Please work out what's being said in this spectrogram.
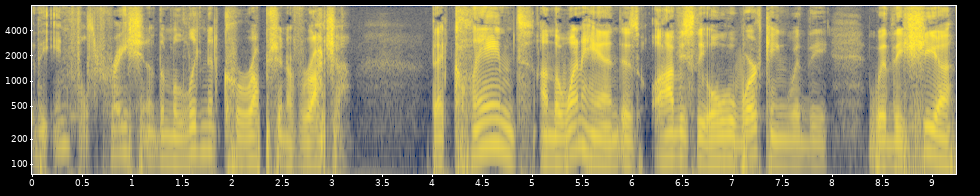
the infiltration of the malignant corruption of Russia that claimed, on the one hand, is obviously working with the with the Shia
